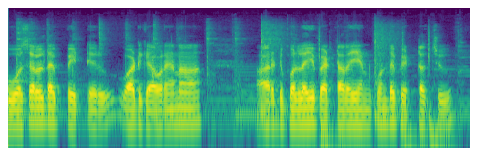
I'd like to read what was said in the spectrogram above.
గోశాల టైప్ పెట్టారు. వాటికి ఎవరైనా అరటిపళ్ళు అవి పెట్టాలి అనుకుంటే పెట్టచ్చు.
